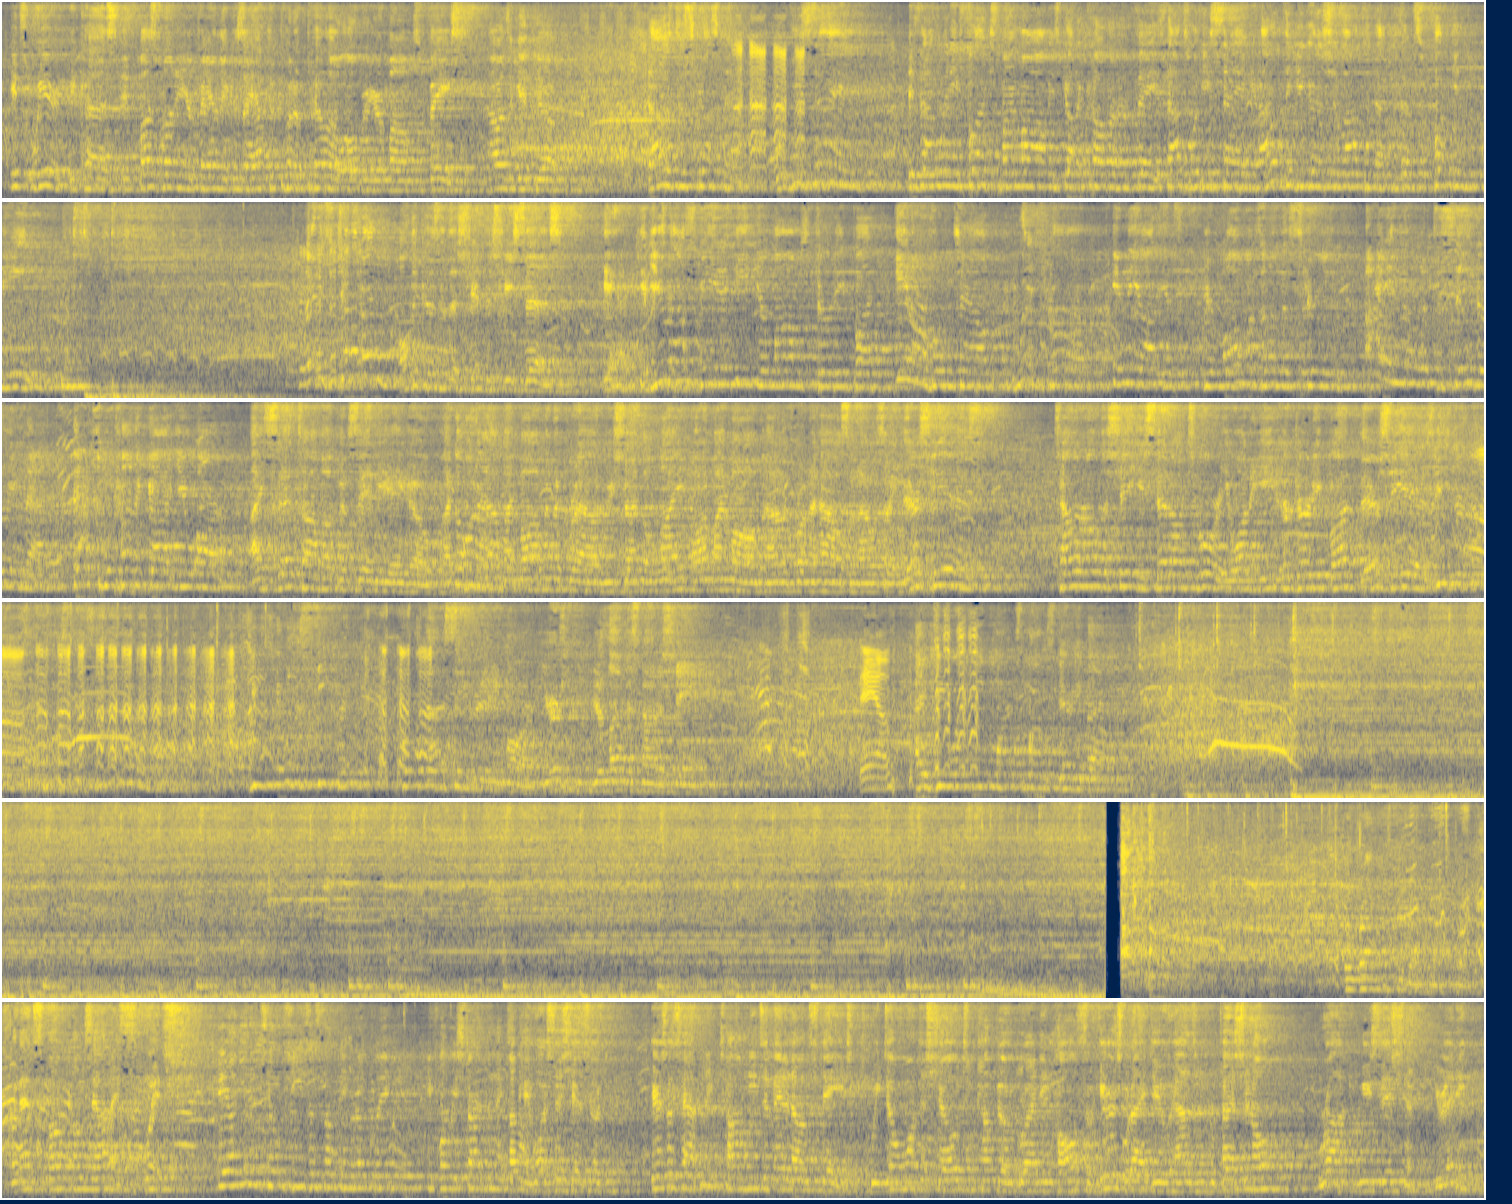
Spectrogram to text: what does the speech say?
It's weird because it must run in your family because they have to put a pillow over your mom's face. That was a good joke. That was disgusting. What he's saying is that when he fucks my mom, he's got to cover her face. That's what he's saying. And I don't think you guys should laugh at that because that's fucking mean. Ladies and gentlemen, Only because of the shit that she says. In San Diego. I pointed out my mom in the crowd. We shined the light on my mom out in the front of the house, and I was like, there she is. Tell her all the shit you said on tour. You want to eat her dirty butt? There she is. Eat her dirty butt. It was a secret. It's Not a secret anymore. Your, your love is not a shame. Damn. I do want to eat Mark's mom's dirty butt. Hey, I need to tell Jesus something real quick before we start the next Okay, watch this shit. So here's what's happening. Tom needs a minute on stage. We don't want the show to come to a grinding halt, so here's what I do as a professional rock musician. You ready?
